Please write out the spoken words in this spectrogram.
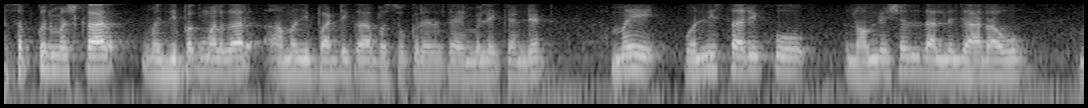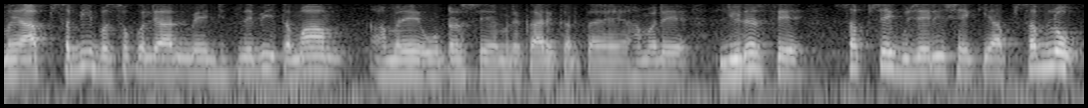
सबको नमस्कार, मैं दीपक मलगर, आम आदमी पार्टी का बसो कल्याण का एमएलए कैंडिडेट। मैं उन्नीस तारीख को नॉमिनेशन डालने जा रहा हूँ। मैं आप सभी बसों कल्याण में जितने भी तमाम हमारे वोटर्स से हमारे कार्यकर्ता है, हमारे लीडर से सबसे गुजारिश है कि आप सब लोग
